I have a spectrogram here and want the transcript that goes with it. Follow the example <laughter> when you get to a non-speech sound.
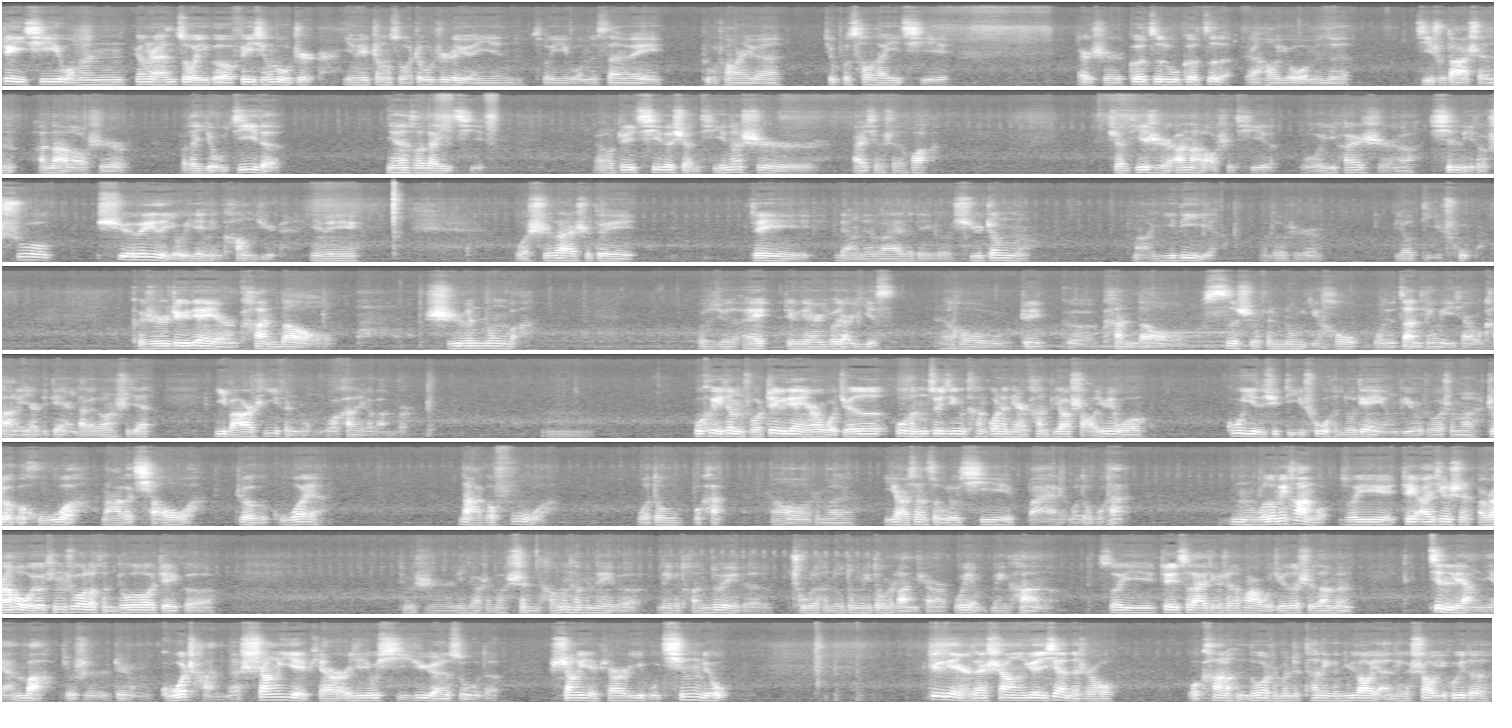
这一期我们仍然做一个飞行录制，因为众所周知的原因，所以我们三位主创人员就不凑在一起，而是各自录各自的，然后由我们的技术大神安娜老师把它有机的粘合在一起。然后这一期的选题呢是爱情神话，选题是安娜老师提的。我一开始呢心里头说，略微的有一点点抗拒，因为我实在是对这两年来的这个徐峥啊、马伊琍呀，我都是比较抵触。可是这个电影看到十分钟吧。我就觉得，哎，这个电影有点意思。然后这个看到四十分钟以后，我就暂停了一下。我看了一下这电影大概多长时间，一百二十一分钟。我看这个版本，嗯，不可以这么说。这个电影，我觉得我可能最近看国产电影看的比较少，因为我故意的去抵触很多电影，比如说什么这个湖啊，那个桥啊，这个国呀，那个富啊。我都不看，然后什么一二三四五六七百我都不看，嗯，我都没看过，所以这爱情神，然后我又听说了很多这个，就是那叫什么沈腾他们那个那个团队的出了很多东西都是烂片儿，我也没看了，所以这次爱情神话我觉得是咱们近两年吧，就是这种国产的商业片儿，而且有喜剧元素的。商业片儿的一股清流。这个电影在上院线的时候，我看了很多什么这他那个女导演那个邵艺辉的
